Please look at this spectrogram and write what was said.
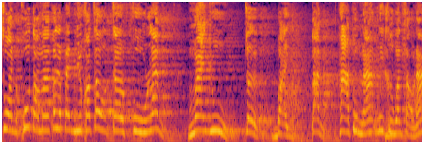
ส่วนคู่ต่อมาก็จะเป็นนิวคาสเซิลเจอฟูลแลมแมนยูเจอไบตันห้าทุ่มนะ นี่คือวันเสาร์นะ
